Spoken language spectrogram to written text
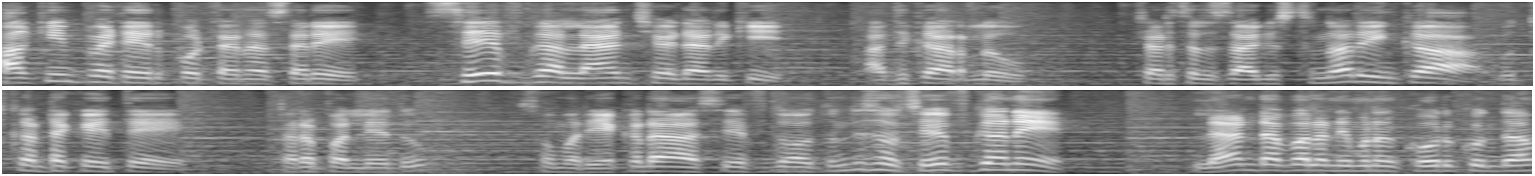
హకీంపేట ఎయిర్పోర్ట్ అయినా సరే సేఫ్గా ల్యాండ్ చేయడానికి అధికారులు చర్చలు సాగిస్తున్నారు. ఇంకా ఉత్కంఠకైతే తెరపలేదు సో మరి ఎక్కడ సేఫ్గా అవుతుంది? సో సేఫ్గానే ల్యాండ్ అవ్వాలని మనం కోరుకుందాం.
